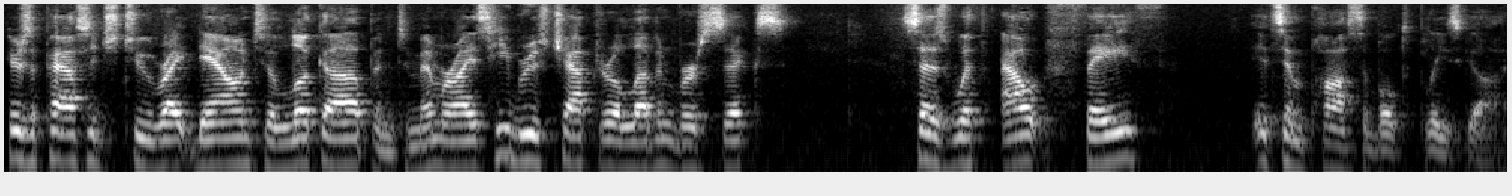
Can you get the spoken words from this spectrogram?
Here's a passage to write down, to look up, and to memorize. Hebrews chapter 11, verse 6 says, Without faith, it's impossible to please God.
